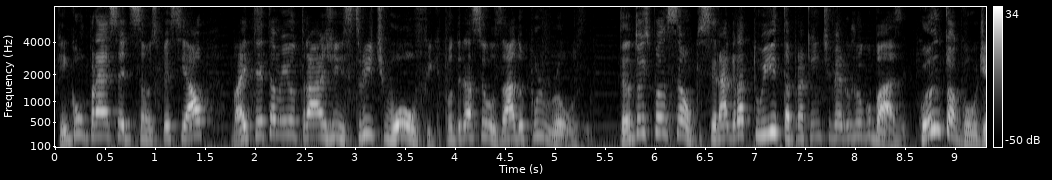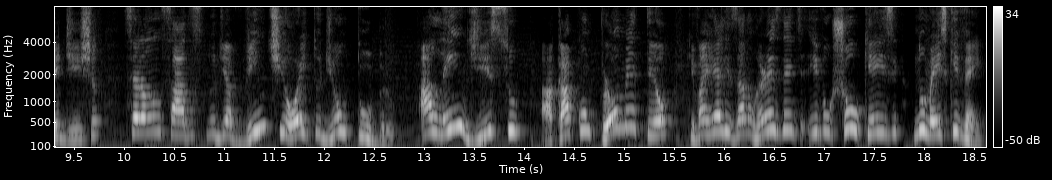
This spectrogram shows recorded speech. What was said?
Quem comprar essa edição especial vai ter também o traje Street Wolf, que poderá ser usado por Rose. Tanto a expansão, que será gratuita para quem tiver o jogo base, quanto a Gold Edition serão lançados no dia 28 de outubro. Além disso, a Capcom prometeu que vai realizar um Resident Evil Showcase no mês que vem.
